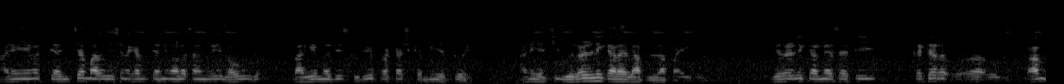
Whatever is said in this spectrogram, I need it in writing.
आणि मग त्यांच्या मार्गदर्शनाखाली त्यांनी मला सांगितलं की भाऊ बागेमध्ये सूर्यप्रकाश कमी येतो आहे आणि याची विरळणी करायला आपल्याला पाहिजे. विरळणी करण्यासाठी कटर काम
